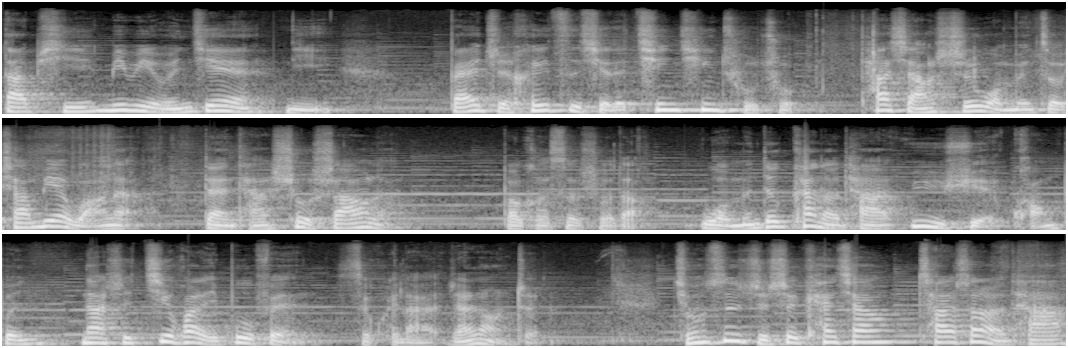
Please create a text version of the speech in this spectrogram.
大批秘密文件里，白纸黑字写的清清楚楚。他想使我们走向灭亡了，但他受伤了。鲍克瑟说道：“我们都看到他浴血狂奔，那是计划的一部分。”斯奎拉嚷嚷着：“琼斯只是开枪擦伤了他。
